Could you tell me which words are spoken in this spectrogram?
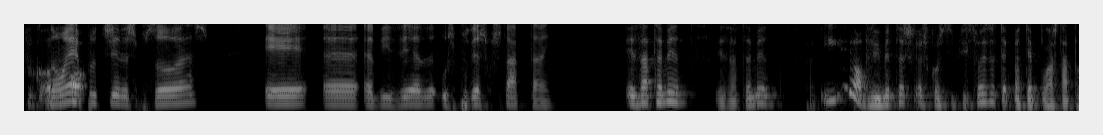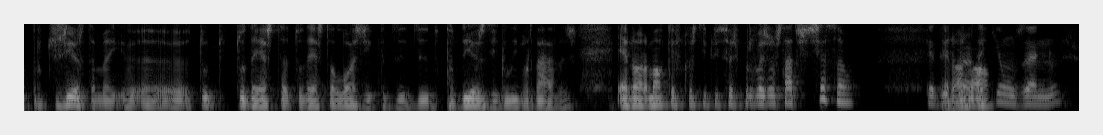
Porque, não é proteger as pessoas, é uh, a dizer os poderes que o Estado tem. Exatamente, exatamente. E obviamente as, as Constituições, até, até lá está para proteger também uh, toda, esta, toda esta lógica de, de, de, poderes e de liberdades, é normal que as Constituições prevejam estados de exceção. Quer dizer, é nós daqui a uns anos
